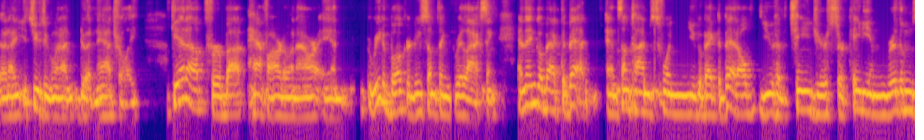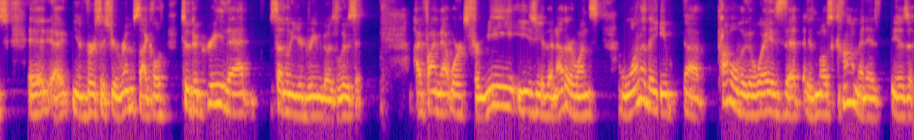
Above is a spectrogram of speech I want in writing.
and I, it's usually when I do it naturally. Get up for about half hour to an hour and read a book or do something relaxing, and then go back to bed. And sometimes when you go back to bed, all you have changed your circadian rhythms uh, uh, versus your REM cycle to the degree that suddenly your dream goes lucid. I find that works for me easier than other ones. One of the uh, probably the ways that is most common is is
